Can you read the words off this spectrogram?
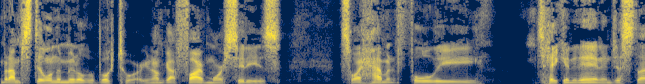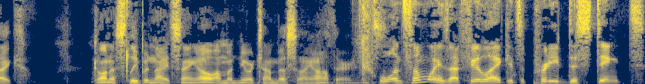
but I'm still in the middle of a book tour. You know, I've got five more cities. So I haven't fully taken it in and just like gone to sleep at night saying, "Oh, I'm a New York Times bestselling author." It's- well, in some ways, I feel like it's a pretty distinct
